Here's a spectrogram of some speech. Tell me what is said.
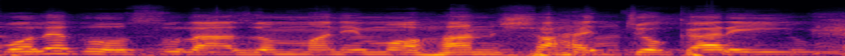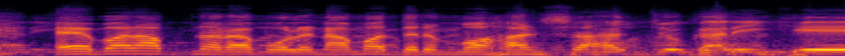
বলে গৌসুল আজম মানে মহান সাহায্যকারী। এবার আপনারা বলেন, আমাদের মহান সাহায্যকারী কে?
